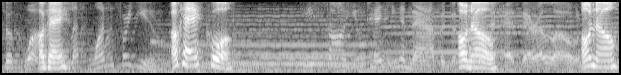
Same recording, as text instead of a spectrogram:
took one. Okay. Left one for you. Okay, cool. He saw you taking a nap and decided Oh, no. to head there alone. Oh, no.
